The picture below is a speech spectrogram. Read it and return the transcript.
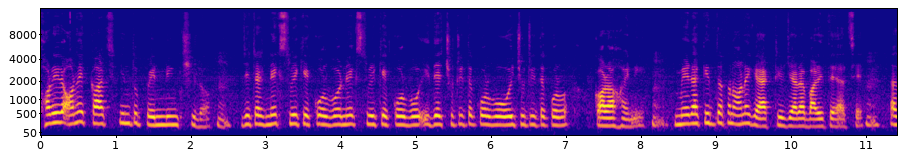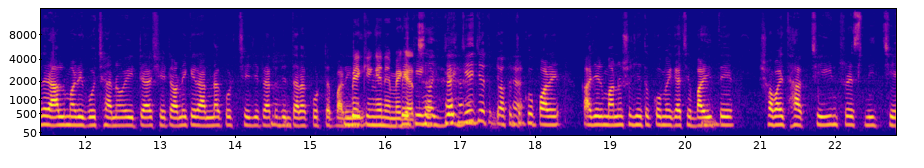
ঘরের অনেক কাজ কিন্তু পেন্ডিং ছিল। যেটা নেক্সট উইকে করব নেক্সট উইকে করব ঈদের ছুটিতে করব ওই ছুটিতে করব করা হয়নি। মেয়েরা কিন্তু এখন অনেক অ্যাক্টিভ যারা বাড়িতে আছে। তাদের আলমারি গোছানো এটা সেটা অনেকে রান্না করছে যেটা এতদিন তারা করতে পারে Baking এ নেমে গেছে। যে যতটুকু পারে কাজের মানুষও যেহেতু কমে গেছে বাড়িতে সবাই থাকছে ইন্টারেস্ট নিচ্ছে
